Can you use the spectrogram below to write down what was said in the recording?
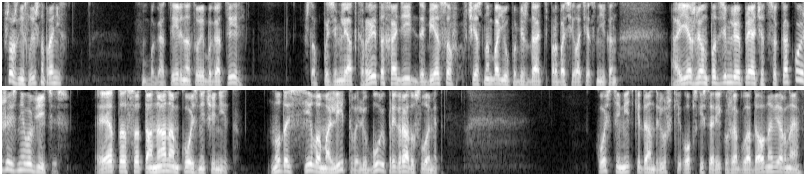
Что ж не слышно про них? Богатырь на то и богатырь. Чтоб по земле открыто ходить, да бесов в честном бою побеждать, — пробасил отец Никон. А ежели он под землей прячется, какой же из него витязь? Это сатана нам козни чинит. Ну да сила молитвы любую преграду сломит. — Кости Митьки да Андрюшки обский старик уже обглодал, наверное.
